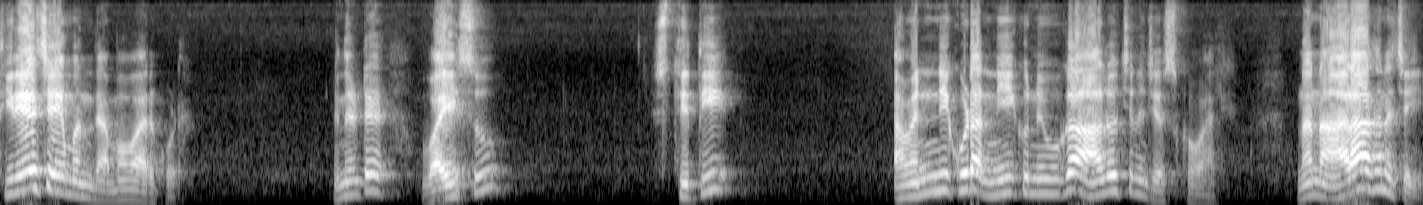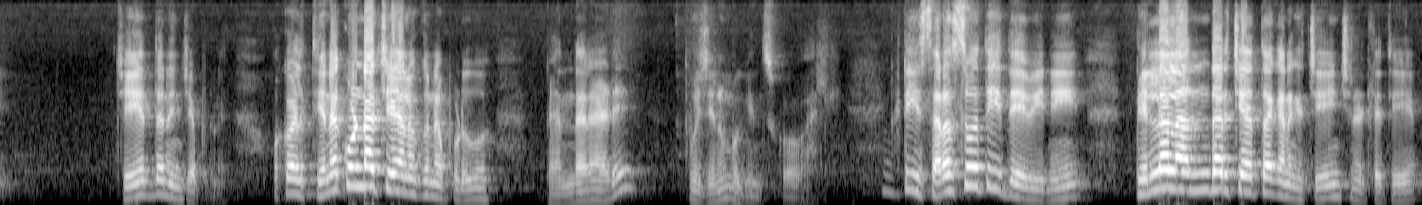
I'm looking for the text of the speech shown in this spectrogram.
తినే చేయమంది అమ్మవారు కూడా. ఎందుకంటే వయసు స్థితి అవన్నీ కూడా నీకు నువ్వుగా ఆలోచన చేసుకోవాలి. నన్ను ఆరాధన చెయ్యి. చేయొద్దని నేను చెప్పలేదు. ఒకవేళ తినకుండా చేయాలనుకున్నప్పుడు పెందలాడే పూజను ముగించుకోవాలి. అంటే ఈ సరస్వతీదేవిని పిల్లలందరి చేత కనుక చేయించినట్లయితే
